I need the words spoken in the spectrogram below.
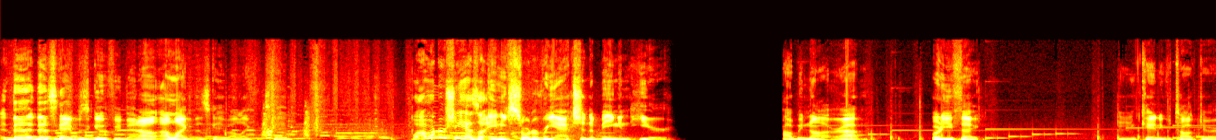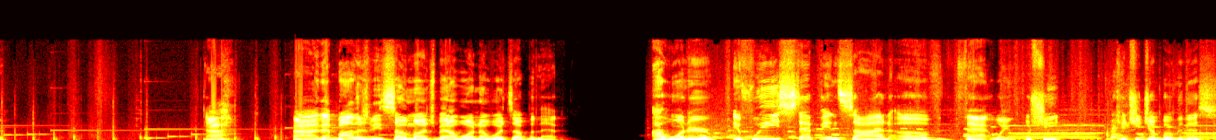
this game is goofy, man. I, I, like this game. I like this game. Well, I wonder if she has uh, any sort of reaction to being in here. Probably not, right? What do you think? Mm, can't even talk to her. Ah. Ah, that bothers me so much, man. I want to know what's up with that. I wonder if we step inside of that. Wait, will she? Can she jump over this?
